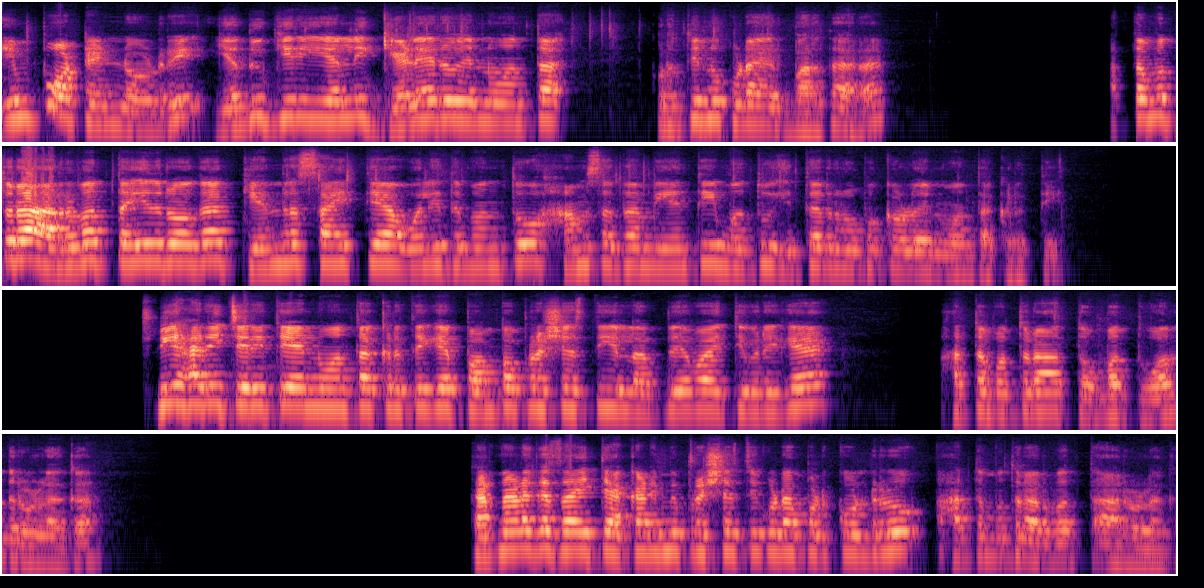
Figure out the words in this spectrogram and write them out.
ಇಂಪಾರ್ಟೆಂಟ್ ನೋಡ್ರಿ ಯದುಗಿರಿಯಲ್ಲಿ ಗೆಳೆಯರು ಎನ್ನುವಂತ ಕೃತಿನೂ ಕೂಡ ಇವ್ರು ಬರ್ತಾರ. ಹತ್ತೊಂಬತ್ತು ನೂರ ಅರವತ್ತೈದರೊಳಗ ಕೇಂದ್ರ ಸಾಹಿತ್ಯ ಒಲಿದು ಬಂತು ಹಂಸದ ಮಯಂತಿ ಮತ್ತು ಇತರ ರೂಪಗಳು ಎನ್ನುವಂತ ಕೃತಿ. ಶ್ರೀಹರಿಚರಿತೆ ಎನ್ನುವಂತ ಕೃತಿಗೆ ಪಂಪ ಪ್ರಶಸ್ತಿ ಲಭ್ಯವಾಯ್ತು ಇವರಿಗೆ ಹತ್ತೊಂಬತ್ತು ನೂರ ತೊಂಬತ್ತೊಂದರೊಳಗ ಕರ್ನಾಟಕ ಸಾಹಿತ್ಯ ಅಕಾಡೆಮಿ ಪ್ರಶಸ್ತಿ ಕೂಡ ಪಡ್ಕೊಂಡ್ರು ಹತ್ತೊಂಬತ್ತು ನೂರ ಅರವತ್ತಾರೊಳಗ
